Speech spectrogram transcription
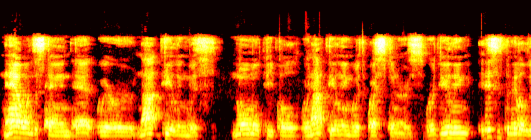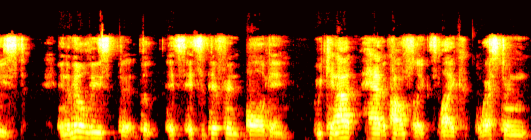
now understand that we're not dealing with normal people. We're not dealing with Westerners. We're dealing. This is the Middle East. In the Middle East, the, the, it's it's a different ball game we cannot have a conflict like Western,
